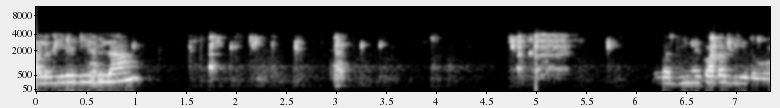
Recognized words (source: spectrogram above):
কালো জিরে দিয়ে দিলাম। এবার ঝিঙে কটা দিয়ে দেবো?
